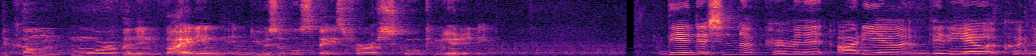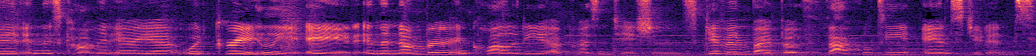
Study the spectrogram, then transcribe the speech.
become more of an inviting and usable space for our school community. The addition of permanent audio and video equipment in this common area would greatly aid in the number and quality of presentations given by both faculty and students.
